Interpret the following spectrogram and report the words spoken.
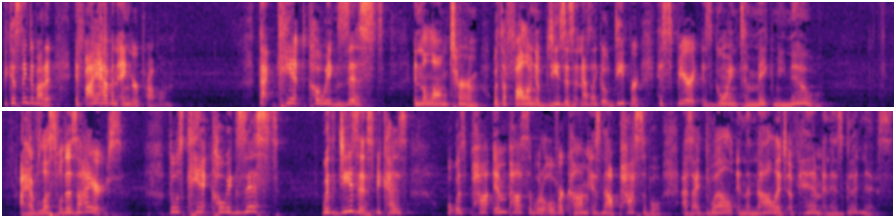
Because think about it if I have an anger problem, that can't coexist in the long term with the following of Jesus. And as I go deeper, his spirit is going to make me new. I have lustful desires. Those can't coexist with Jesus because what was po- impossible to overcome is now possible as I dwell in the knowledge of him and his goodness.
